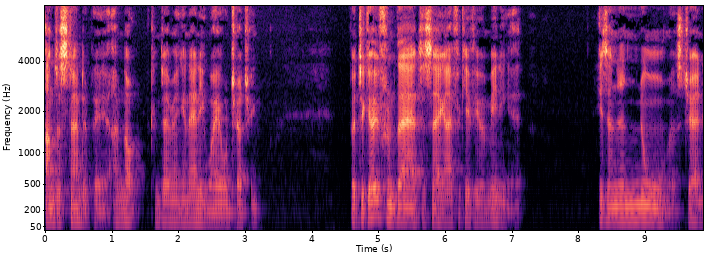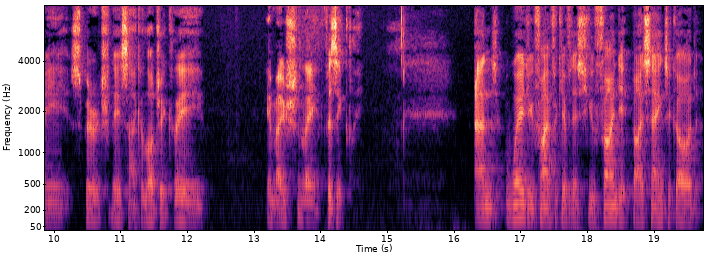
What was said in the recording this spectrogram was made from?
Understandably, I'm not condemning in any way or judging. But to go from there to saying, I forgive you and meaning it, is an enormous journey spiritually, psychologically, emotionally, physically. And where do you find forgiveness? You find it by saying to God,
